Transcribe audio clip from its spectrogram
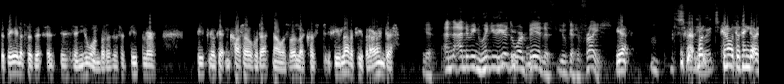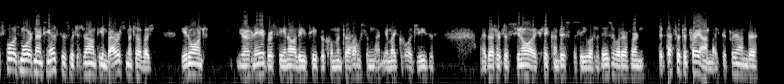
the bailiff is a, is, is a new one. But as I said, people are people are getting caught out with that now as well. Because like, you see, a lot of people are in debt. Yeah, and and I mean, when you hear the word bailiff, you get a fright. Yeah. Mm, well, you know the thing I suppose more than anything else is, which is around the embarrassment of it. You don't want your neighbour seeing all these people coming to a house, and you might go, oh, "Jesus, I better just you know I click on this to see what it is or whatever." And that's what they prey on. Like they prey on the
